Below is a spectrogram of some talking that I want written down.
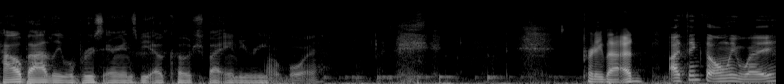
How badly will Bruce Arians be outcoached by Andy Reid? Oh boy. Pretty bad. I think the only way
